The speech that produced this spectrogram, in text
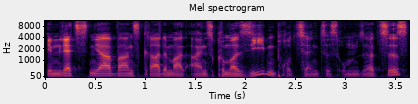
im letzten Jahr waren es gerade mal 1,7 Prozent des Umsatzes.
